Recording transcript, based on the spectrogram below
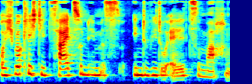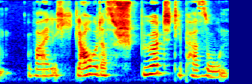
euch wirklich die Zeit zu nehmen, es individuell zu machen. Weil ich glaube, das spürt die Person,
